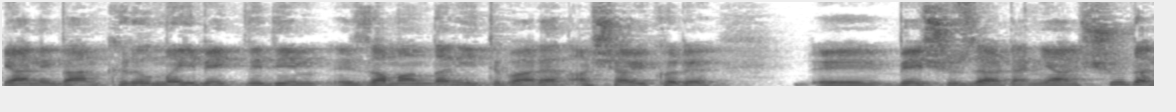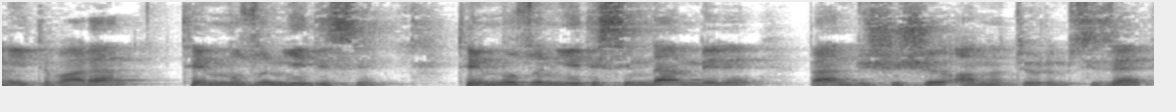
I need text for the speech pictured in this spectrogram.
yani ben kırılmayı beklediğim zamandan itibaren aşağı yukarı 500'lerden yani şuradan itibaren Temmuz'un 7'si. Temmuz'un 7'sinden beri ben düşüşü anlatıyorum size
